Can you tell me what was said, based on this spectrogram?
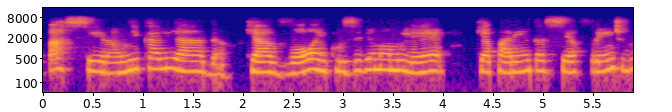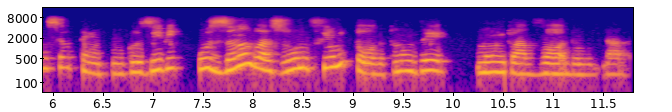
parceira, a única aliada, que a avó, inclusive, é uma mulher que aparenta ser à frente do seu tempo, inclusive usando azul no filme todo. Tu não vê muito a avó do, da,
